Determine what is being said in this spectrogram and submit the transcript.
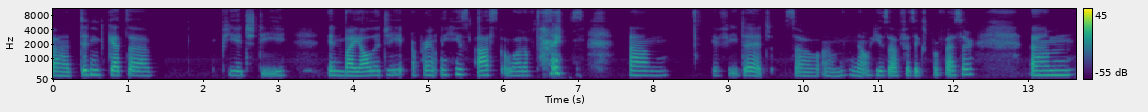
uh, didn't get a PhD in biology. Apparently, he's asked a lot of times um, if he did. So, um, you know, he's a physics professor. Um,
